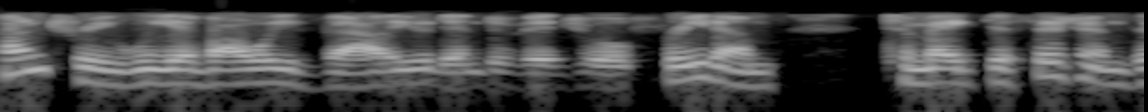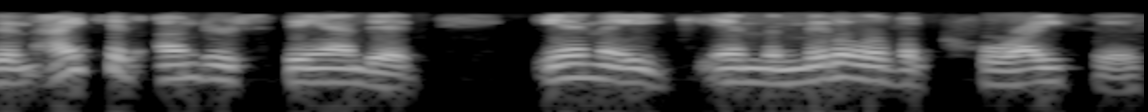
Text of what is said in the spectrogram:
country, we have always valued individual freedom to make decisions, and I can understand it in a in the middle of a crisis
